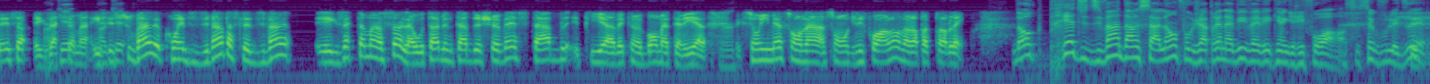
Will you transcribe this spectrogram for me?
C'est ça, exactement. Et c'est souvent le coin du divan parce que le divan est exactement ça, la hauteur d'une table de chevet stable et puis avec un bon matériel. Si on y met son, son griffoir là, on n'aura pas de problème. Donc, près du divan, dans le salon, il faut que j'apprenne à vivre avec un griffoir. C'est ça que vous voulez dire?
